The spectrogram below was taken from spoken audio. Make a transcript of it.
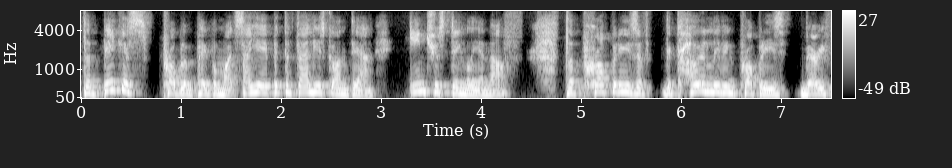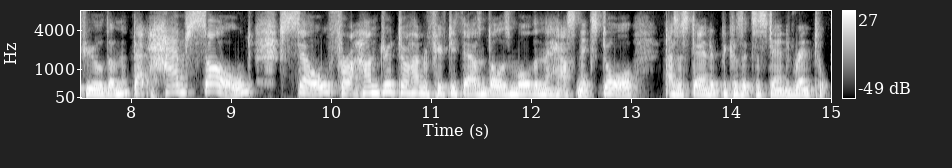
the biggest problem people might say, yeah, but the value's gone down. Interestingly enough, the properties of the co-living properties, very few of them that have sold sell for hundred to $150,000 more than the house next door as a standard because it's a standard rental.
